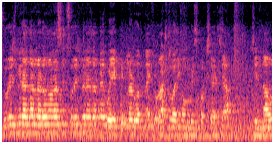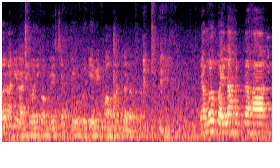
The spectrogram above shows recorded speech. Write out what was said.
सुरेश बिराजदार लढवणार असेल सुरेश बिराजदार काही वैयक्तिक लढवत नाही तो राष्ट्रवादी काँग्रेस पक्षाच्या चिन्हावर आणि राष्ट्रवादी काँग्रेसच्या एव्ही फॉर्मवर लढवत. त्यामुळं पहिला हक्क हा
